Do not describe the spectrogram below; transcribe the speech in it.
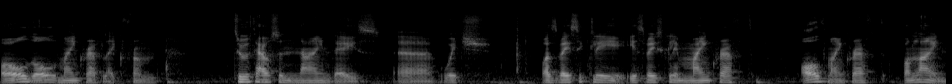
old, old Minecraft, like from 2009 days, uh, which was basically is basically Minecraft, old Minecraft online,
